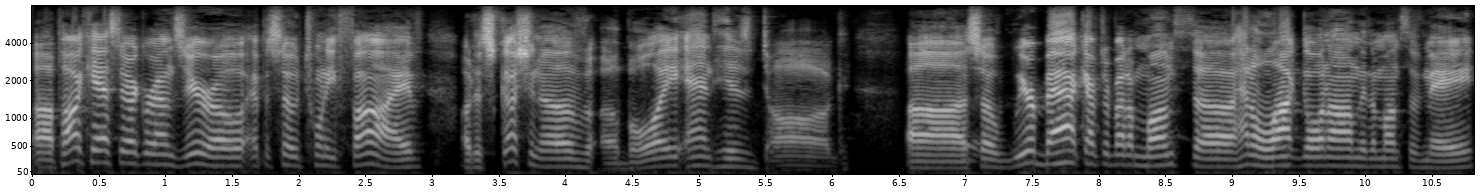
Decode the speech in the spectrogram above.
Uh, podcast Eric Ground Zero, episode 25, a discussion of a boy and his dog. Uh, so we're back after about a month. Uh, had a lot going on in the month of May.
